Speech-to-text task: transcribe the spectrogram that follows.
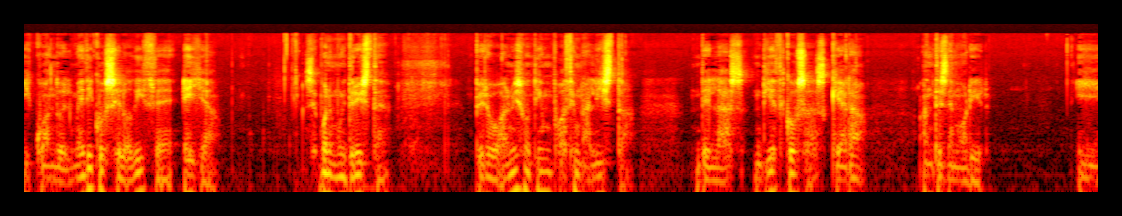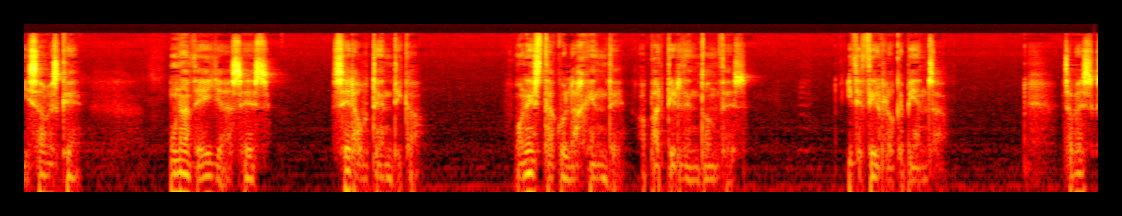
y cuando el médico se lo dice, ella se pone muy triste, pero al mismo tiempo hace una lista de las diez cosas que hará antes de morir. Y sabes qué? Una de ellas es ser auténtica, honesta con la gente a partir de entonces y decir lo que piensa. Sabes,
